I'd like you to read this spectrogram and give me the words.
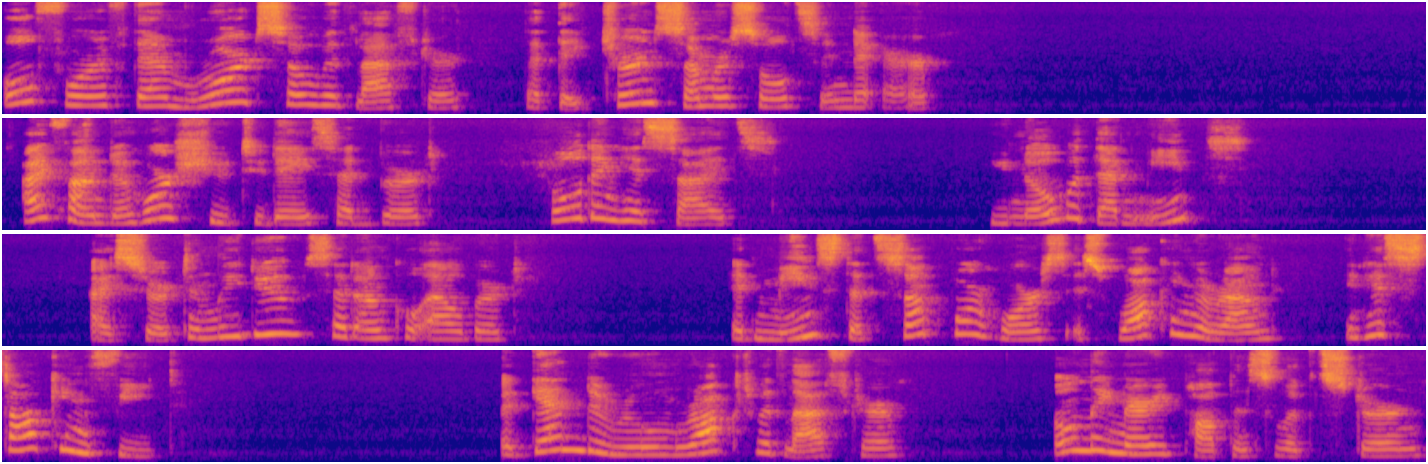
all four of them roared so with laughter that they turned somersaults in the air. I found a horseshoe today, said Bert, holding his sides. You know what that means? I certainly do, said Uncle Albert. It means that some poor horse is walking around in his stocking feet. Again the room rocked with laughter. Only Mary Poppins looked stern.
